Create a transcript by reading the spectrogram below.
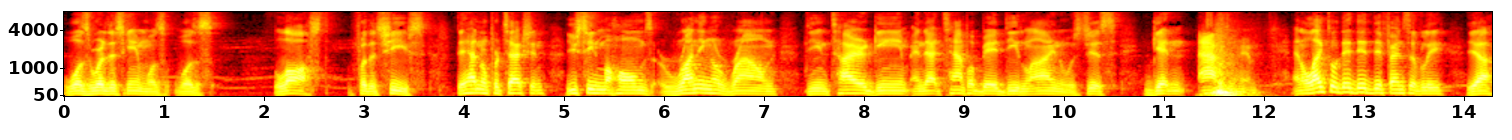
was where this game was was lost for the Chiefs. They had no protection. You seen Mahomes running around the entire game, and that Tampa Bay D line was just getting after him. And I liked what they did defensively. Yeah,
